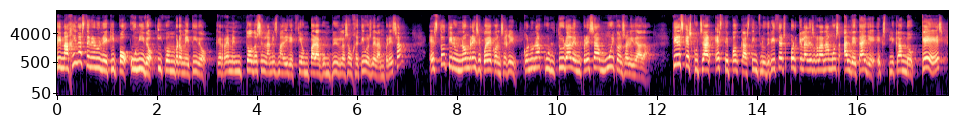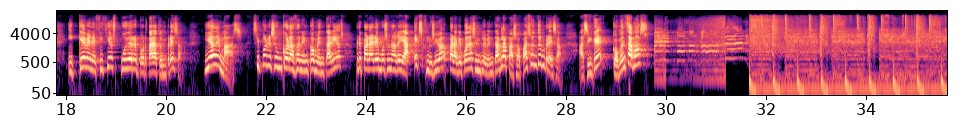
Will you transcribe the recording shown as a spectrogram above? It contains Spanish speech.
¿Te imaginas tener un equipo unido y comprometido que remen todos en la misma dirección para cumplir los objetivos de la empresa? Esto tiene un nombre y se puede conseguir con una cultura de empresa muy consolidada. Tienes que escuchar este podcast Influencers porque la desgranamos al detalle explicando qué es y qué beneficios puede reportar a tu empresa. Y además, si pones un corazón en comentarios, prepararemos una guía exclusiva para que puedas implementarla paso a paso en tu empresa. Así que, ¡comenzamos!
